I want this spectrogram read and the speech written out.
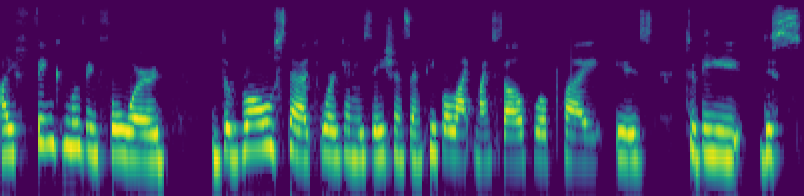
I think moving forward the roles that organizations and people like myself will play is to be this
